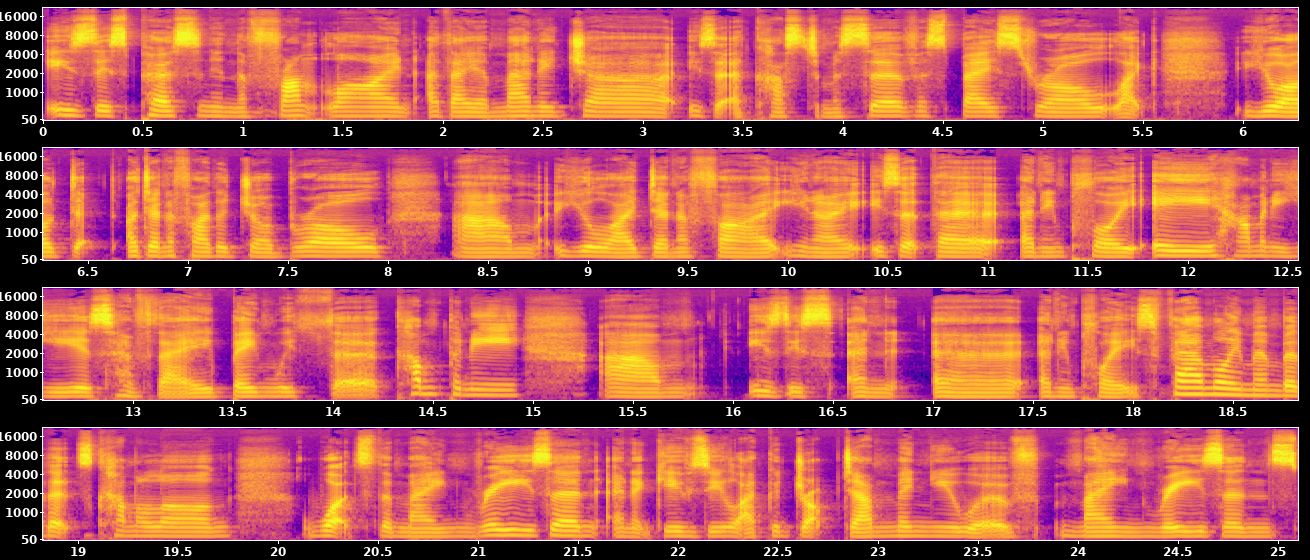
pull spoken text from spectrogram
is this person in the front line? Are they a manager? Is it a customer service based role? like you'll identify the job role, um, you'll identify, you know, is it the an employee? How many years have they been with the company? Um, is this an uh, an employee's family member that's come along? What's the main reason? And it gives you like a drop down menu of main reasons.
